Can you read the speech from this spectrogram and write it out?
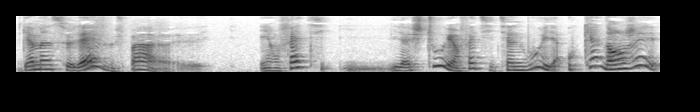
le gamin se lève, je sais pas, euh, et en fait, il, lâche tout, et en fait, il tient debout, et il n'y a aucun danger.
